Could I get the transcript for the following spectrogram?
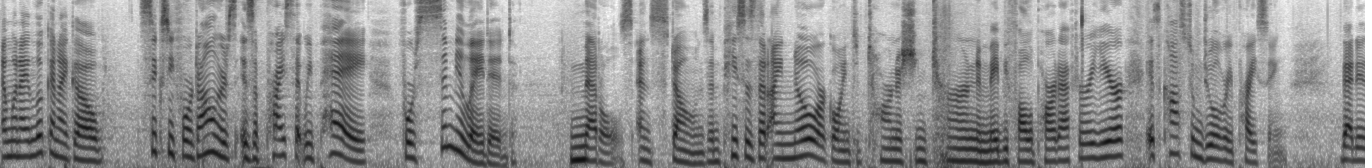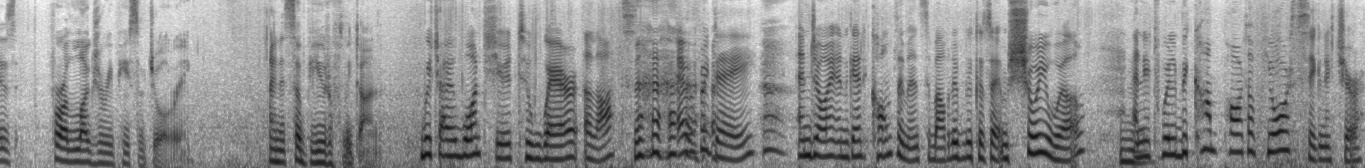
And when I look and I go, $64 is a price that we pay for simulated metals and stones and pieces that I know are going to tarnish and turn and maybe fall apart after a year. It's costume jewelry pricing that is for a luxury piece of jewelry. And it's so beautifully done. Which I want you to wear a lot every day, enjoy and get compliments about it because I'm sure you will. Mm-hmm. and it will become part of your signature.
